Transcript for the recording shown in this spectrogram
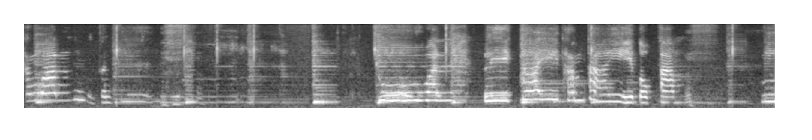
ทั้งวันทั้งคืนชวน หลีกภัยทำไทยตกต่ำมี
